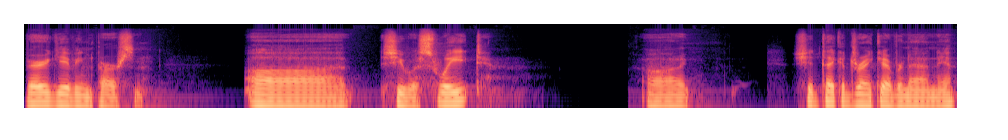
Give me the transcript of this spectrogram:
very giving person. Uh, she was sweet. Uh, she'd take a drink every now and then,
